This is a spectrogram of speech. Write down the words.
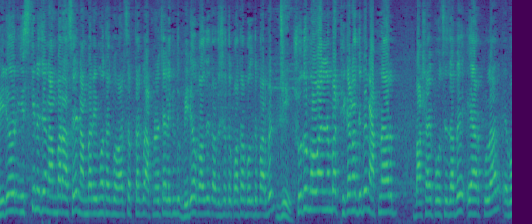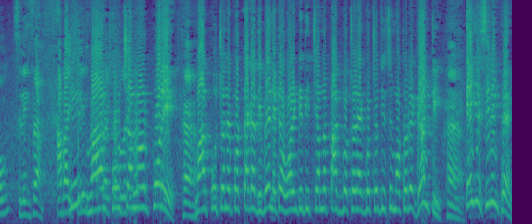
ভিডিওর স্ক্রিনে যে নাম্বার আছে নাম্বার ইমো থাকবে হোয়াটসঅ্যাপ থাকবে আপনারা চাইলে কিন্তু ভিডিও কল দিয়ে তাদের সাথে কথা বলতে পারবেন। জি। শুধু মোবাইল নাম্বার ঠিকানা দিবেন আপনার বাসায় পৌঁছে যাবে এয়ার কুলার এবং সিলিং ফ্যান মাল পৌঁছানোর পরে হ্যাঁ, হ্যাঁ। মাল পৌঁছানোর পর টাকা দিবেন এটা ওয়ারেন্টি দিচ্ছি আমরা পাঁচ বছর এক বছর দিচ্ছি মোটরের গ্যারান্টি হ্যাঁ। এই যে সিলিং ফ্যান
